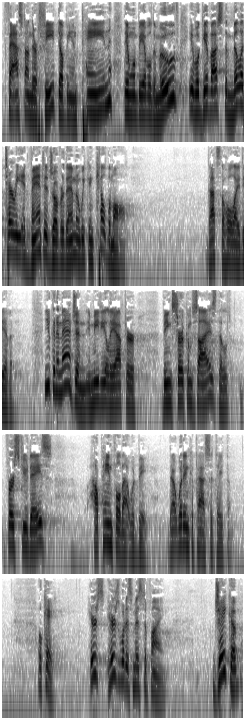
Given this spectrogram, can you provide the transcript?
fast on their feet. They'll be in pain. They won't be able to move. It will give us the military advantage over them and we can kill them all. That's the whole idea of it. You can imagine immediately after being circumcised, the first few days, how painful that would be that would incapacitate them. Okay, here's, here's what is mystifying. Jacob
